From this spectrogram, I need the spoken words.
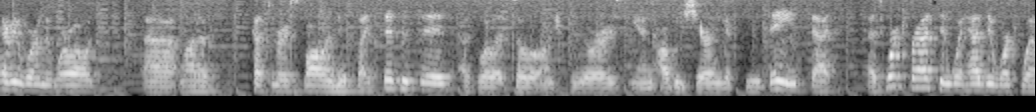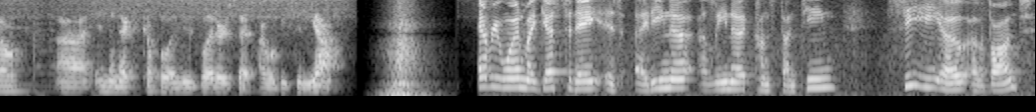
everywhere in the world. Uh, a lot of customers, small and mid sized businesses, as well as solo entrepreneurs. And I'll be sharing a few things that has worked for us and what hasn't worked well uh, in the next couple of newsletters that I will be sending out everyone, my guest today is Irina Alina Constantin, CEO of Vaunt,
